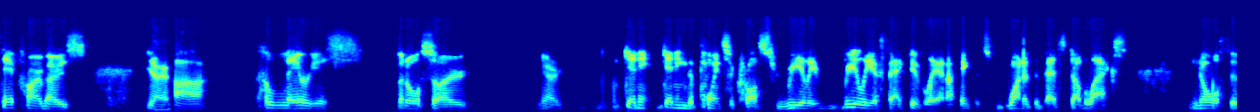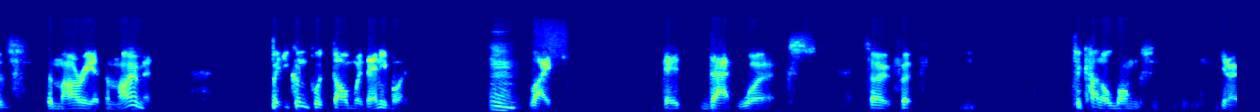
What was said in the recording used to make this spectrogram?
their promos, you know, are hilarious, but also, you know, getting getting the points across really, really effectively. And I think it's one of the best double acts north of the Murray at the moment. But you couldn't put Dom with anybody. Mm. Like that that works. So for to cut a long you know,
